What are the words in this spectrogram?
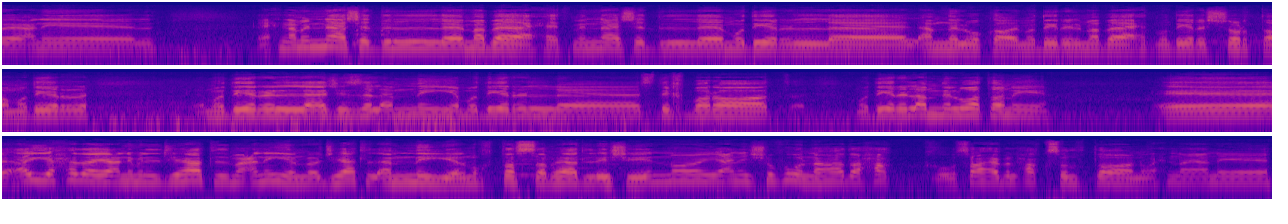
يعني إحنا من ناشد المباحث من ناشد مدير الأمن الوقائي مدير المباحث مدير الشرطة مدير مدير الأجهزة الأمنية مدير الاستخبارات مدير الأمن الوطني. إيه، أي حدا يعني من الجهات المعنية الجهات الأمنية المختصة بهذا الإشي إنه يعني يشوفوا لنا هذا حق وصاحب الحق سلطان وإحنا يعني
